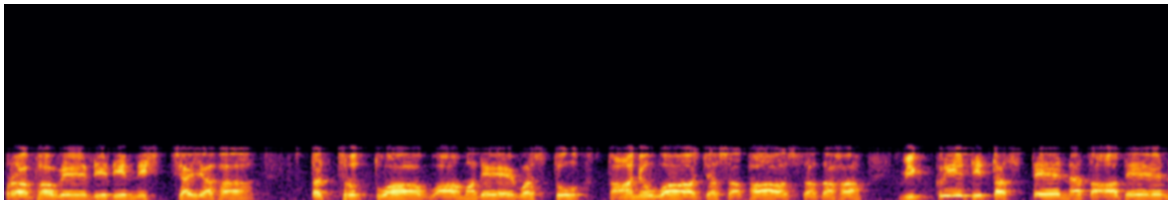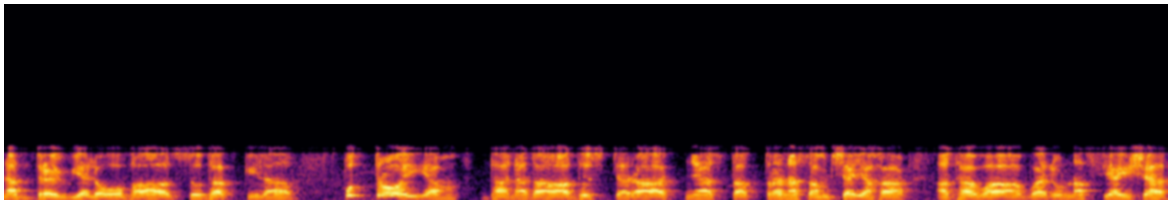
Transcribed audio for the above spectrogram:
प्रभवेदिति निश्चयः तच्छ्रुत्वा वामदेवस्तु तानुवाच सभासदः विक्रीतितस्तेन तादेन द्रव्यलोभासुधः किल? पुत्रोऽयं धनदाधुश्च राज्ञस्तत्र न संशयः। अथवा वरुणस्यैष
